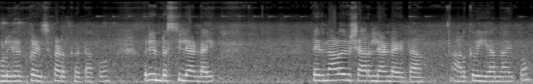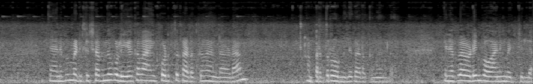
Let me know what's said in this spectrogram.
ഗുളികയൊക്കെ കഴിച്ച് കിടക്കുക കേട്ടോ. അപ്പോൾ ഒരു ഇൻട്രസ്റ്റ് ഇല്ലാണ്ടായി. പെരുന്നാൾ ഒരു ഉഷാറില്ലാണ്ടായിട്ടാ. ആൾക്ക് വയ്യാന്നായപ്പോൾ ഞാനിപ്പോൾ മെഡിക്കൽ ഷോപ്പിൽ നിന്ന് ഗുളികയൊക്കെ വാങ്ങിക്കൊടുത്ത് കിടക്കുന്നുണ്ട് അവിടെ. അപ്പുറത്തെ റൂമിൽ കിടക്കുന്നുണ്ട്. പിന്നെ ഇപ്പോൾ എവിടെയും പോകാനും പറ്റില്ല.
